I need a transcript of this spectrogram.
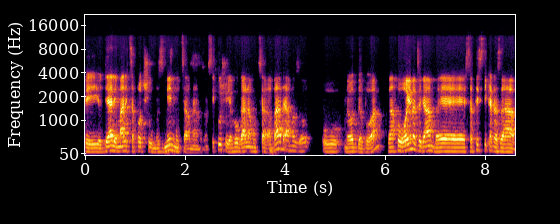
ויודע למה לצפות שהוא מזמין מוצר מאמזון, הסיכוי שהוא יבוא גם למוצר הבא באמזון הוא מאוד גבוה, ואנחנו רואים את זה גם בסטטיסטיקת הזהב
